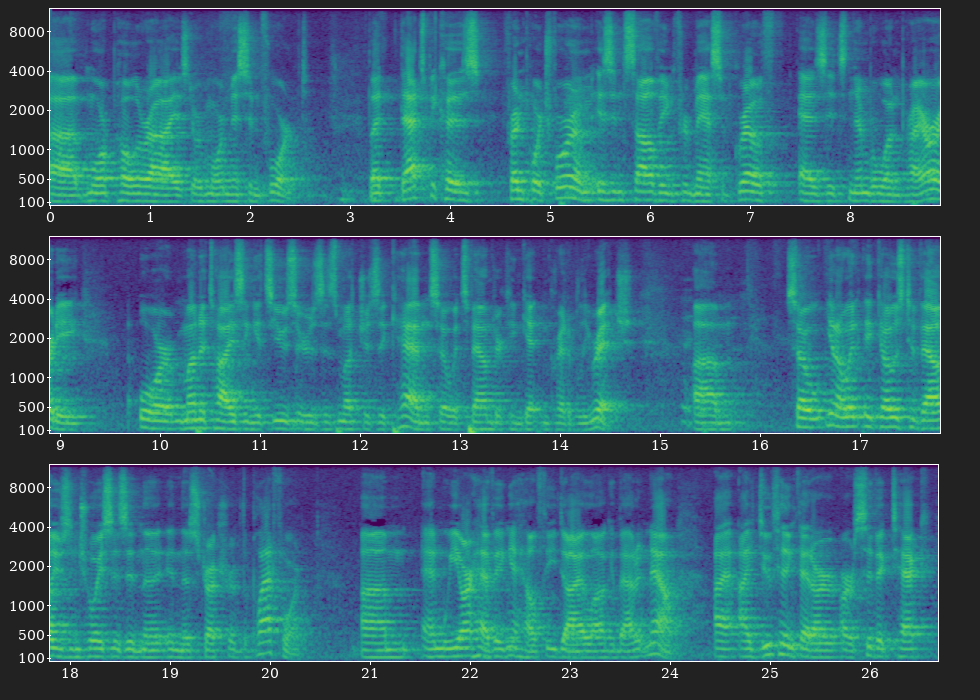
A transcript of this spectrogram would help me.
uh, more polarized, or more misinformed. But that's because Front Porch Forum isn't solving for massive growth as its number one priority or monetizing its users as much as it can so its founder can get incredibly rich. Um, so, you know, it, it, goes to values and choices in the, in the structure of the platform. Um, and we are having a healthy dialogue about it now. I, I do think that our, our civic tech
